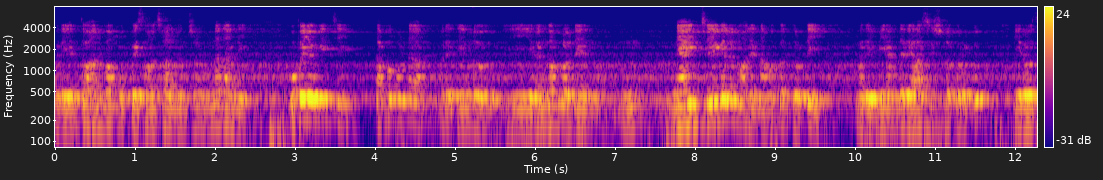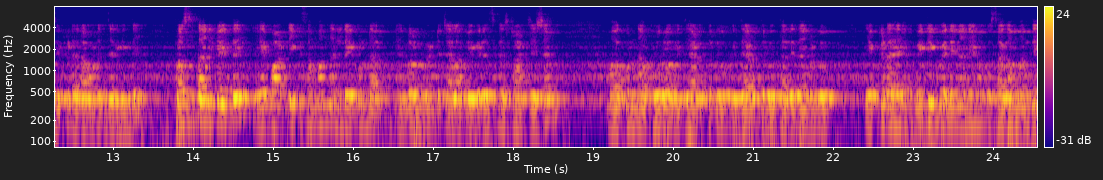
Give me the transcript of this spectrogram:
మరి ఎంతో అనుభవం ముప్పై సంవత్సరాల నుంచి ఉన్నదాన్ని ఉపయోగించి తప్పకుండా మరి దీనిలో ఈ రంగంలో నేను న్యాయం చేయగలను అనే నమ్మకంతో మరి మీ అందరి ఆశీస్సుల కొరకు ఈరోజు ఇక్కడ రావడం జరిగింది. ప్రస్తుతానికైతే ఏ పార్టీకి సంబంధం లేకుండా ఎన్రోల్మెంట్ చాలా విగరస్గా స్టార్ట్ చేశాం. మాకున్న పూర్వ విద్యార్థులు విద్యార్థులు తల్లిదండ్రులు ఎక్కడ మీటింగ్ వెళ్ళినా నేను ఒక సగం మంది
